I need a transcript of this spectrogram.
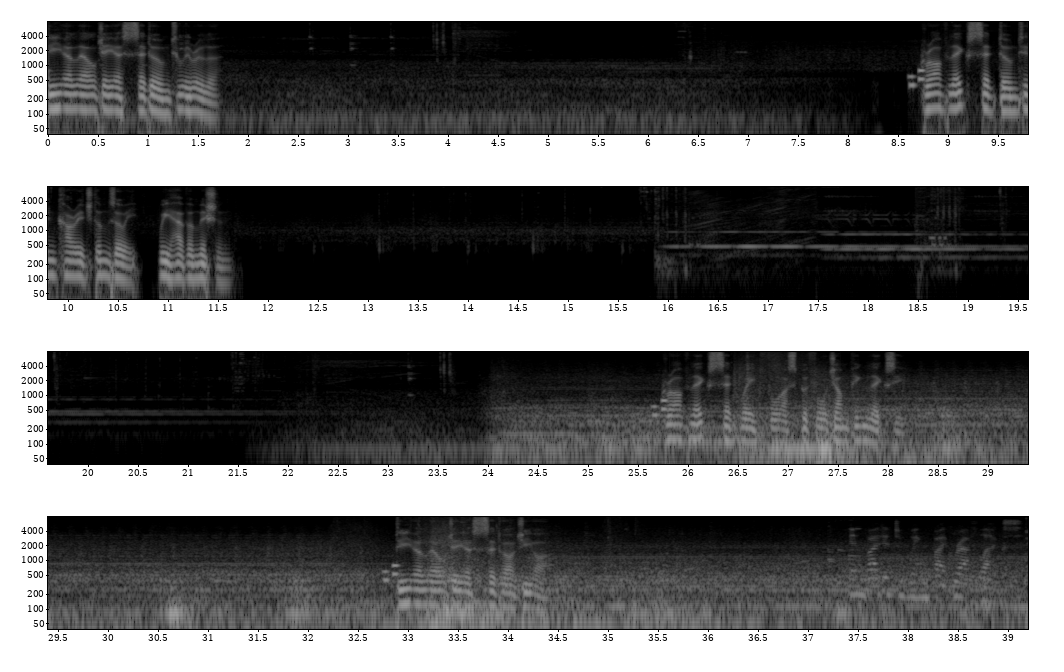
DLLJS said Om to Irula. Gravlex said don't encourage them Zoe, we have a mission. Gravlex said wait for us before jumping Lexi. DLLJS said RGR. Invited to wing by Gravlex.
